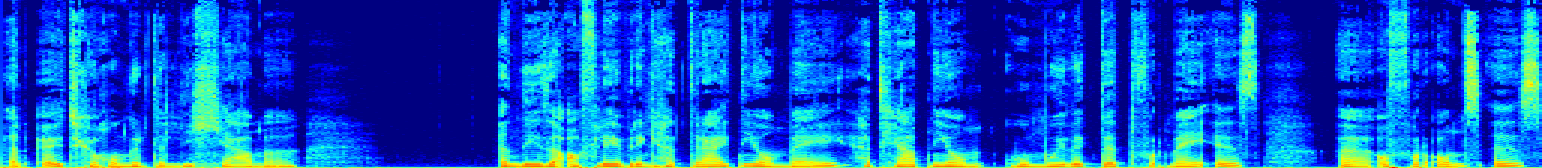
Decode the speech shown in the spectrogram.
en uitgehongerde lichamen. En deze aflevering, het draait niet om mij. Het gaat niet om hoe moeilijk dit voor mij is uh, of voor ons is.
